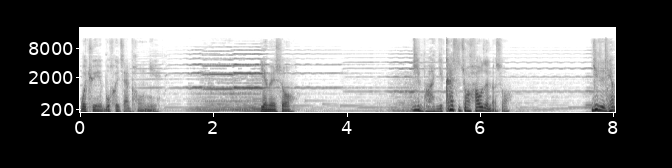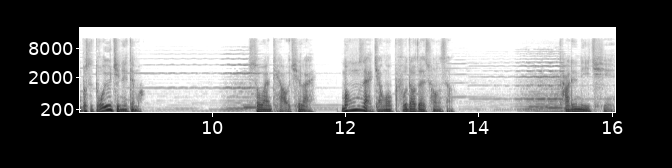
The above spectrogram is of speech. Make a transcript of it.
我绝不会再碰你。”爷妹说：“你妈，你开始装好人了，说你那天不是多有劲的得吗？”说完跳起来，猛然将我扑倒在床上。他的力气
